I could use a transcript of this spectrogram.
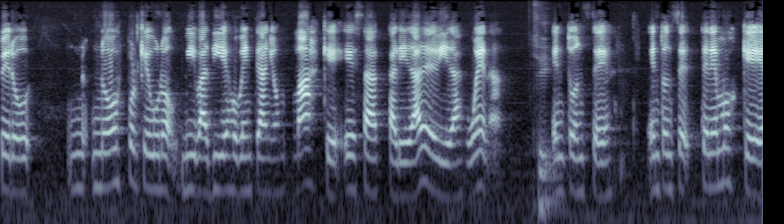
pero no es porque uno viva 10 o 20 años más que esa calidad de vida es buena. Entonces, entonces tenemos que,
